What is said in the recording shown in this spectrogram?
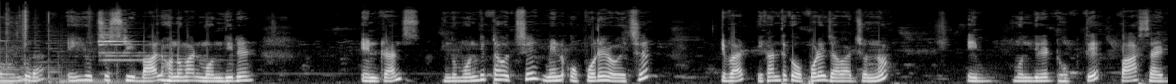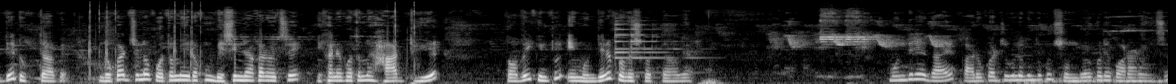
তো বন্ধুরা, এই হচ্ছে শ্রী বাল হনুমান মন্দিরের এন্ট্রান্স কিন্তু মন্দিরটা হচ্ছে মেন ওপরে রয়েছে। এবার এখান থেকে ওপরে যাওয়ার জন্য এই মন্দিরে ঢুকতে পা সাইড দিয়ে ঢুকতে হবে। ঢোকার জন্য প্রথমে এরকম বেসিন রাখা রয়েছে। এখানে প্রথমে হাত ধুয়ে তবেই কিন্তু এই মন্দিরে প্রবেশ করতে হবে। মন্দিরের গায়ে কারুকার্যগুলো কিন্তু খুব সুন্দর করে করা রয়েছে।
